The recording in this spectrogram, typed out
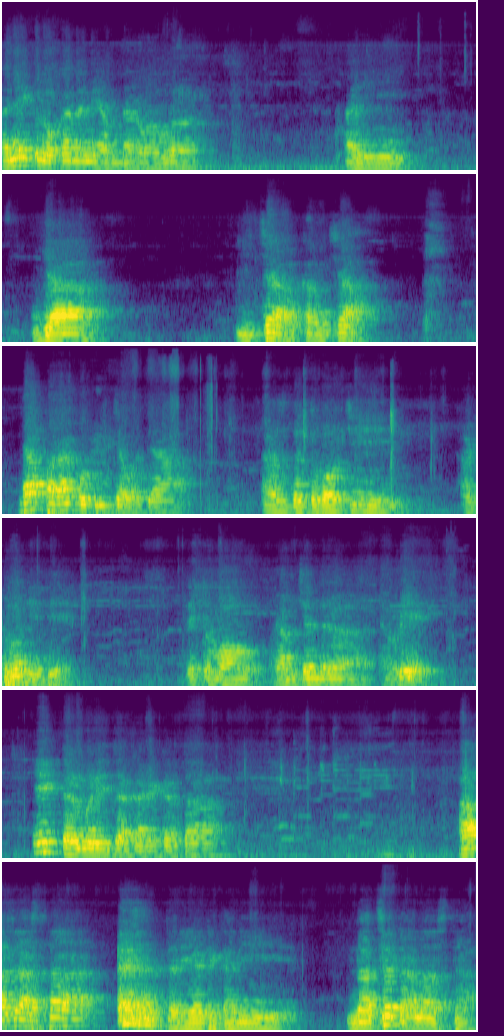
अनेक लोकांना मी आमदार व्हावं आणि या इच्छा आकांक्षा या पराकोटीच्या होत्या. आज दत्तूभाऊची आठवण येते. दत्तूभाऊ रामचंद्र ठवरे एक तळमळीचा कार्यकर्ता. आज असता तर या ठिकाणी नाचत आला असता.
